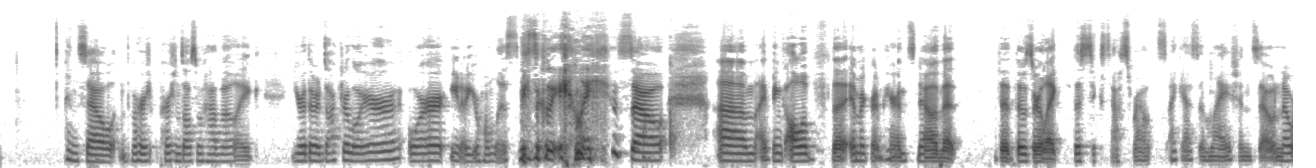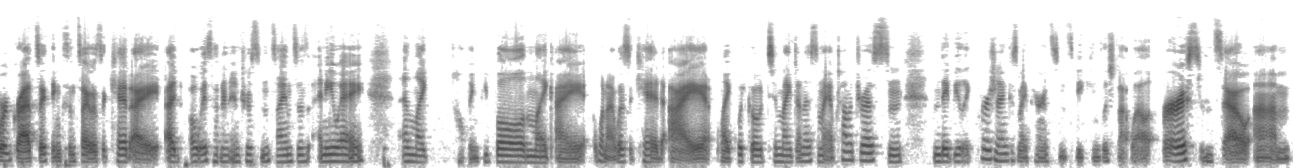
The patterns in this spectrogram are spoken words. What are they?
And so the Persians also have a like you're the doctor lawyer or you know you're homeless basically. Like so um, I think all of the immigrant parents know that that those are like the success routes, I guess, in life. And so no regrets. I think since I was a kid, I I'd always had an interest in sciences anyway, and like helping people and like i when i was a kid i like would go to my dentist and my optometrist and, and they'd be like persian because my parents didn't speak english that well at first and so um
